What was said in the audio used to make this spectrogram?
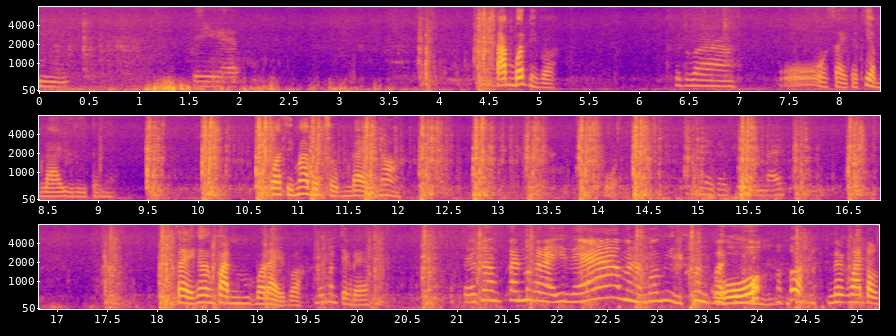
นี้แปดตำเบิดนี่บ่คือว่าโอ้ใส่กระเทียมลายอีดีตัวนี้กว่าสิมาเป็นสมได้เนาะ เด็กกระเทียมหลายตัน ใส่เครื่องปั่นบ่ได้บ่หรือมันจังไดแต่เครื่องปั้นมันก็ได้อยู่แล้วมันบ่มีเครื่องปั้นโอ้ นึกว่าต้อง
